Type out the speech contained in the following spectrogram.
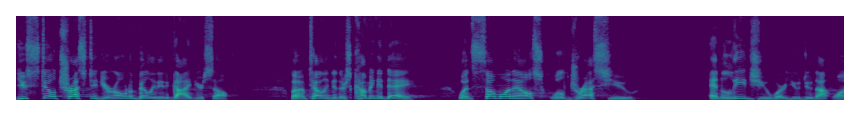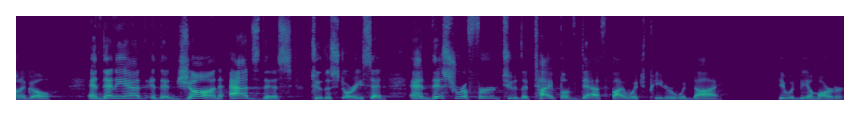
You still trusted your own ability to guide yourself. But I'm telling you, there's coming a day when someone else will dress you and lead you where you do not want to go. And then he add, then John adds this to the story. He said, and this referred to the type of death by which Peter would die. He would be a martyr.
